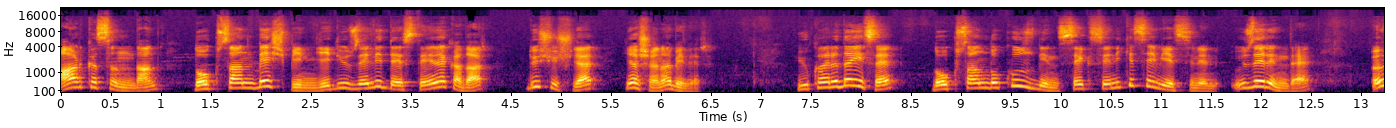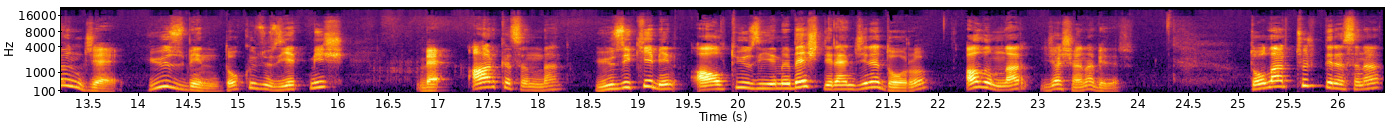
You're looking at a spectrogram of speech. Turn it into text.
arkasından 95.750 desteğine kadar düşüşler yaşanabilir. Yukarıda ise 99.082 seviyesinin üzerinde önce 100.970 ve arkasından 102.625 direncine doğru alımlar yaşanabilir. Dolar Türk lirasına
